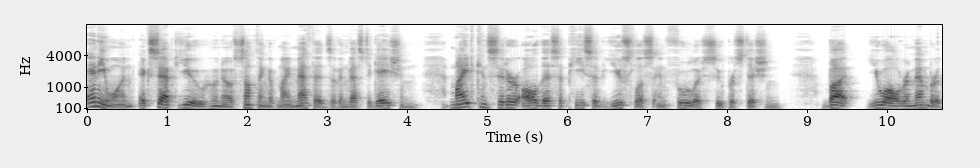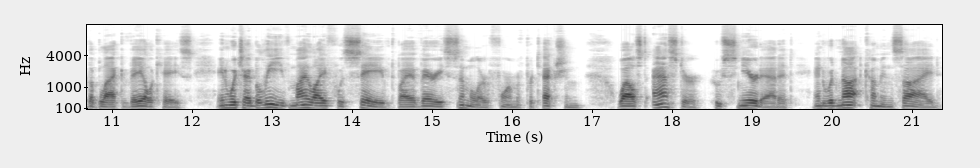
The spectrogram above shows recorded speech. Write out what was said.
anyone except you who know something of my methods of investigation might consider all this a piece of useless and foolish superstition. But you all remember the Black Veil case, in which I believe my life was saved by a very similar form of protection, whilst Aster, who sneered at it and would not come inside,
